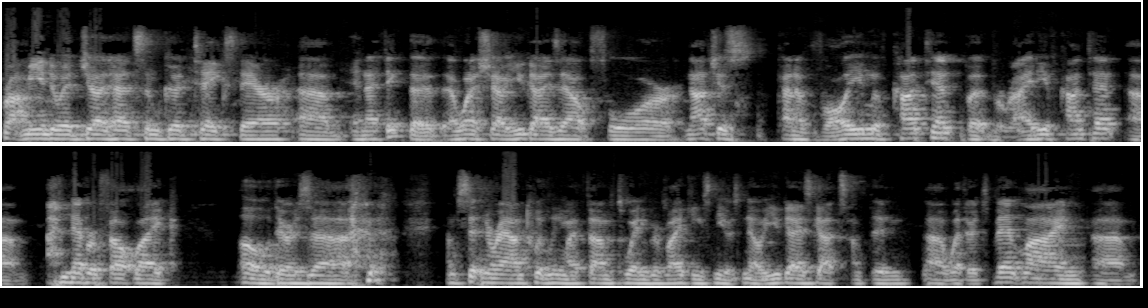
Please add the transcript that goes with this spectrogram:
brought me into it. Judd had some good takes there, um, and I think that I want to shout you guys out for not just kind of volume of content, but variety of content. Um, I've never felt like, oh, there's a I'm sitting around twiddling my thumbs waiting for Vikings news. No, you guys got something, uh, whether it's Vent Line, um,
